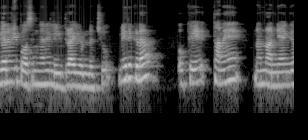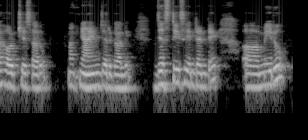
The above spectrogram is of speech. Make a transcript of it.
కానీ మీ పర్సన్ కానీ లీడర్ అయి ఉండొచ్చు. మీరు ఇక్కడ ఓకే తనే నన్ను అన్యాయంగా హర్ట్ చేశారు. నాకు న్యాయం జరగాలి. జస్టిస్ ఏంటంటే మీరు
